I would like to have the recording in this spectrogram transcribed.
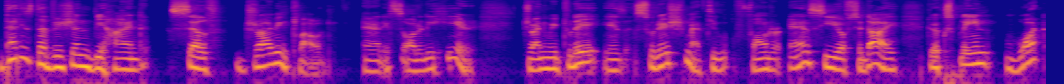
That is the vision behind self-driving cloud, and it's already here. Joining me today is Suresh Mathew, founder and CEO of Sedai, to explain what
